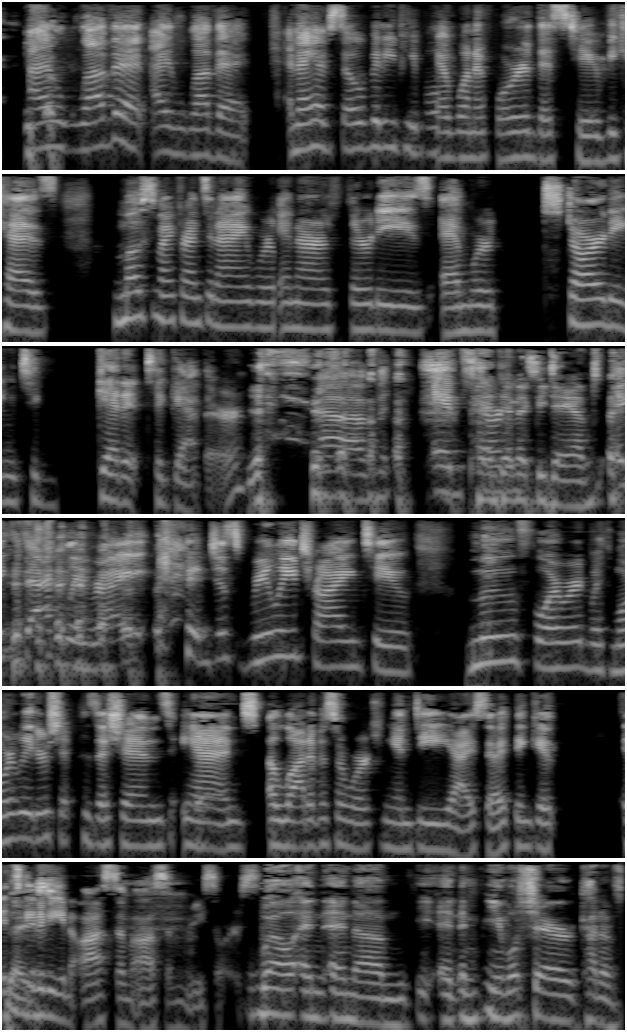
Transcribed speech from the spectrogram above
I love it. I love it, and I have so many people I want to forward this to because most of my friends and I were in our 30s and we're starting to get it together. Yeah. Um, and pandemic be damned. exactly right. and Just really trying to move forward with more leadership positions, and a lot of us are working in DEI. So I think it it's nice. going to be an awesome, awesome resource. Well, and and um and, and you know, we'll share kind of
